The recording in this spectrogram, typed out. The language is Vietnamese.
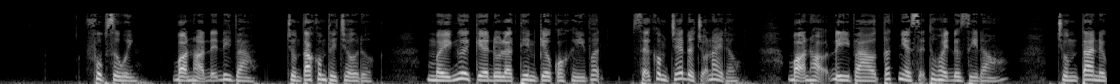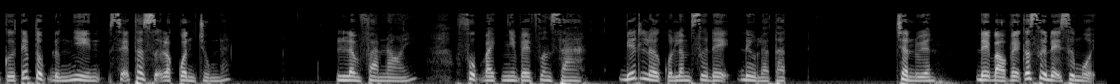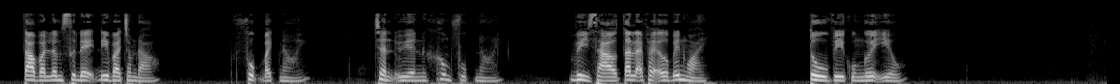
Phục sư huynh, bọn họ đã đi vào. Chúng ta không thể chờ được. Mấy người kia đều là thiên kiêu có khí vận. Sẽ không chết ở chỗ này đâu. Bọn họ đi vào tất nhiên sẽ thu hoạch được gì đó. Chúng ta nếu cứ tiếp tục đứng nhìn sẽ thật sự là quần chúng đấy. Lâm phàm nói. Phục bạch nhìn về phương xa. Biết lời của Lâm sư đệ đều là thật. Trần Uyên, để bảo vệ các sư đệ sư muội, tao và Lâm sư đệ đi vào trong đó. Phục Bạch nói. Trần Uyên không phục nói. Vì sao ta lại phải ở bên ngoài? Tù vì của người yếu.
